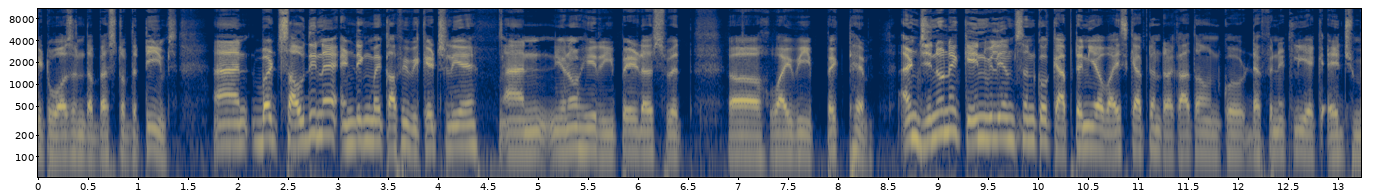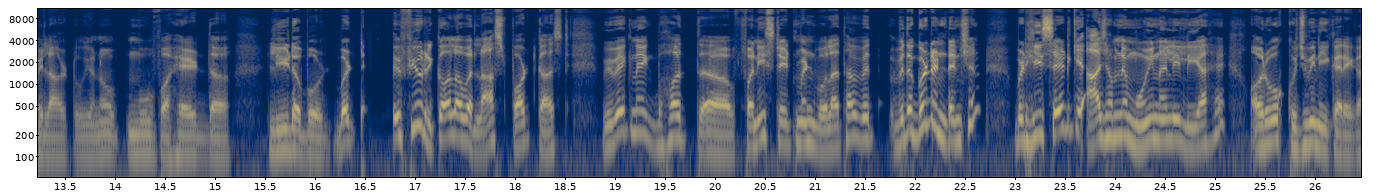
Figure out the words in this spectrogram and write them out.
it was in the best of the teams and but Southee ने एंडिंग में काफ़ी विकेट्स लिए and you know he repaid us with why we picked him and जिन्होंने केन विलियमसन को कैप्टन या वाइस कैप्टन रखा था, उनको डेफिनेटली एक एज मिला to you know move ahead the leader board but if you recall our last podcast Vivek ने एक बहुत फनी uh, स्टेटमेंट बोला था with with a good intention but he said कि आज हमने मोइन अली लिया है और वो कुछ भी नहीं करेगा।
